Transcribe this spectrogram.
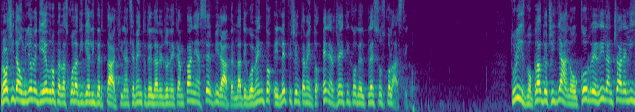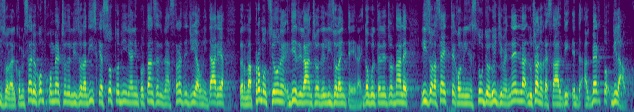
Procida un milione di euro per la scuola di Via Libertà. Il finanziamento della Regione Campania servirà per l'adeguamento e l'efficientamento energetico del plesso scolastico. Turismo, Claudio Cigliano, occorre rilanciare l'isola. Il commissario Confcommercio dell'isola d'Ischia sottolinea l'importanza di una strategia unitaria per la promozione ed il rilancio dell'isola intera. E dopo il telegiornale L'Isola 7 con in studio Luigi Mennella, Luciano Castaldi ed Alberto Di Lauro.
